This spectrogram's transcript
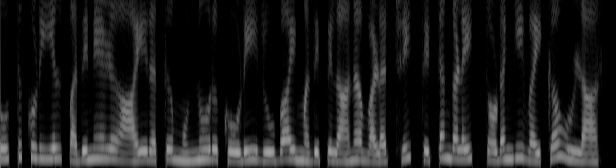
தூத்துக்குடியில் பதினேழு ஆயிரத்து முன்னூறு கோடி ரூபாய் மதிப்பிலான வளர்ச்சி திட்டங்களை தொடங்கி வைக்க உள்ளார்.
